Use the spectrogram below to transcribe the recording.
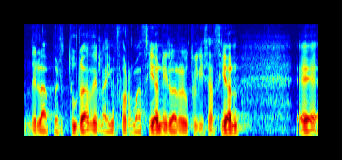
de la apertura de la información y la reutilización eh,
